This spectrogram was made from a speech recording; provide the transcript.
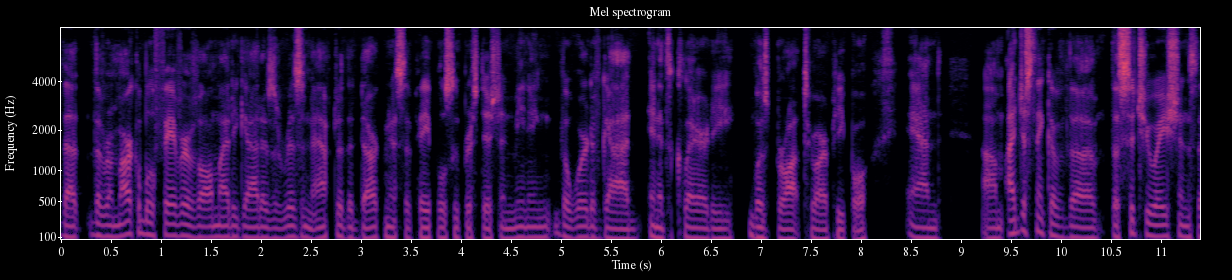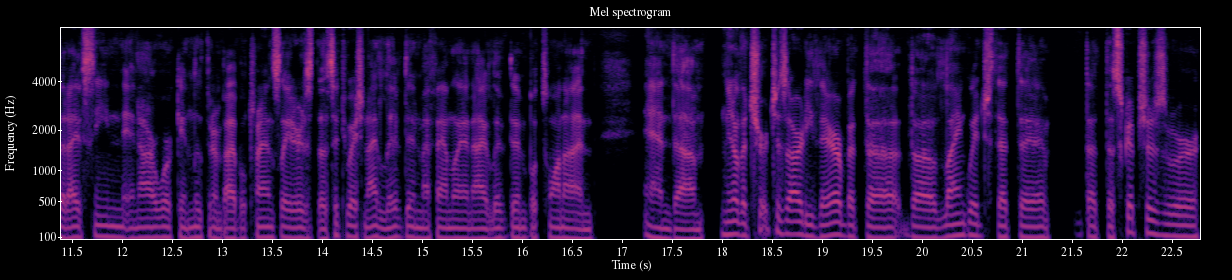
that the remarkable favor of Almighty God has arisen after the darkness of papal superstition, meaning the Word of God in its clarity was brought to our people, and um, I just think of the the situations that I've seen in our work in Lutheran Bible translators. The situation I lived in, my family and I lived in Botswana, and and um, you know the church is already there, but the the language that the that the scriptures were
